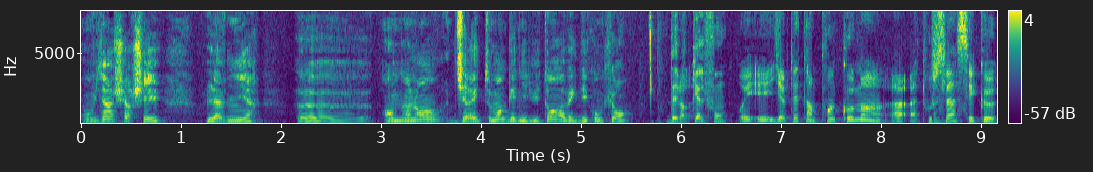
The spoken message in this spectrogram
on vient chercher l'avenir euh, en allant directement gagner du temps avec des concurrents. David Calfon. Oui, et il y a peut-être un point commun à, à tout cela, c'est que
